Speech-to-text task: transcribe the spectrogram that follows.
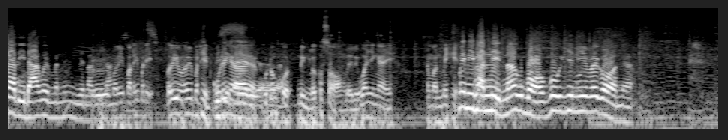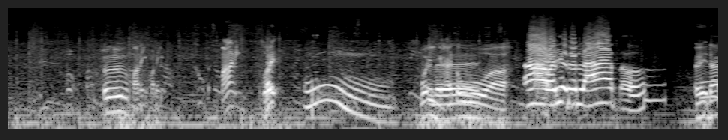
กล้าตีดาร์กเว้ยมันไม่มีเวลาเอตีอดาร์ก มานี่มานี่มานี่เอ้ยเอ้ยมันเห็นกูได้ไงไม่ได้อะเลย กูต้องกดหนึ่งแล้วก็สองเลยหรือว่ายังไงถ้ามันไม่เห็นไม่มีพันนิดนะกูบอกพวกที่นี่ไว้ก่อนเนี่ยเออมานี่มานี่มานี่เฮ้ยอืม เว้ยไปเลย หายตัวอ้าวไอ้เหี้ยโดนลัดเออ เอ้ยได้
